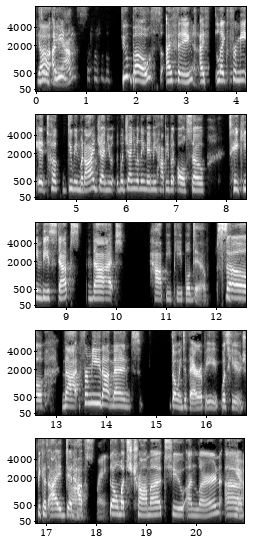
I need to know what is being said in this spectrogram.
yeah. I mean, dance? Do both. I think. Yeah. I like for me, it took doing what I genuinely, what genuinely made me happy, but also taking these steps that happy people do. So that for me, that meant going to therapy was huge because I did Oh, have right. so much trauma to unlearn. Um, Yeah.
